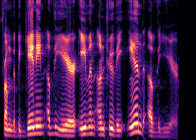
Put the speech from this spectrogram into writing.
from the beginning of the year even unto the end of the year.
